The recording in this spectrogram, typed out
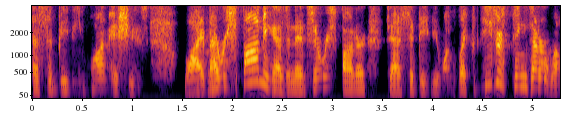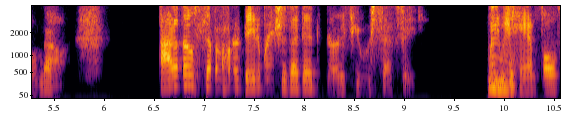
SMBV1 issues? Why am I responding as an incident responder to SMBV1? Like these are things that are well known. Out of those 700 data breaches I did, very few were sexy. Maybe mm-hmm. a handful.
